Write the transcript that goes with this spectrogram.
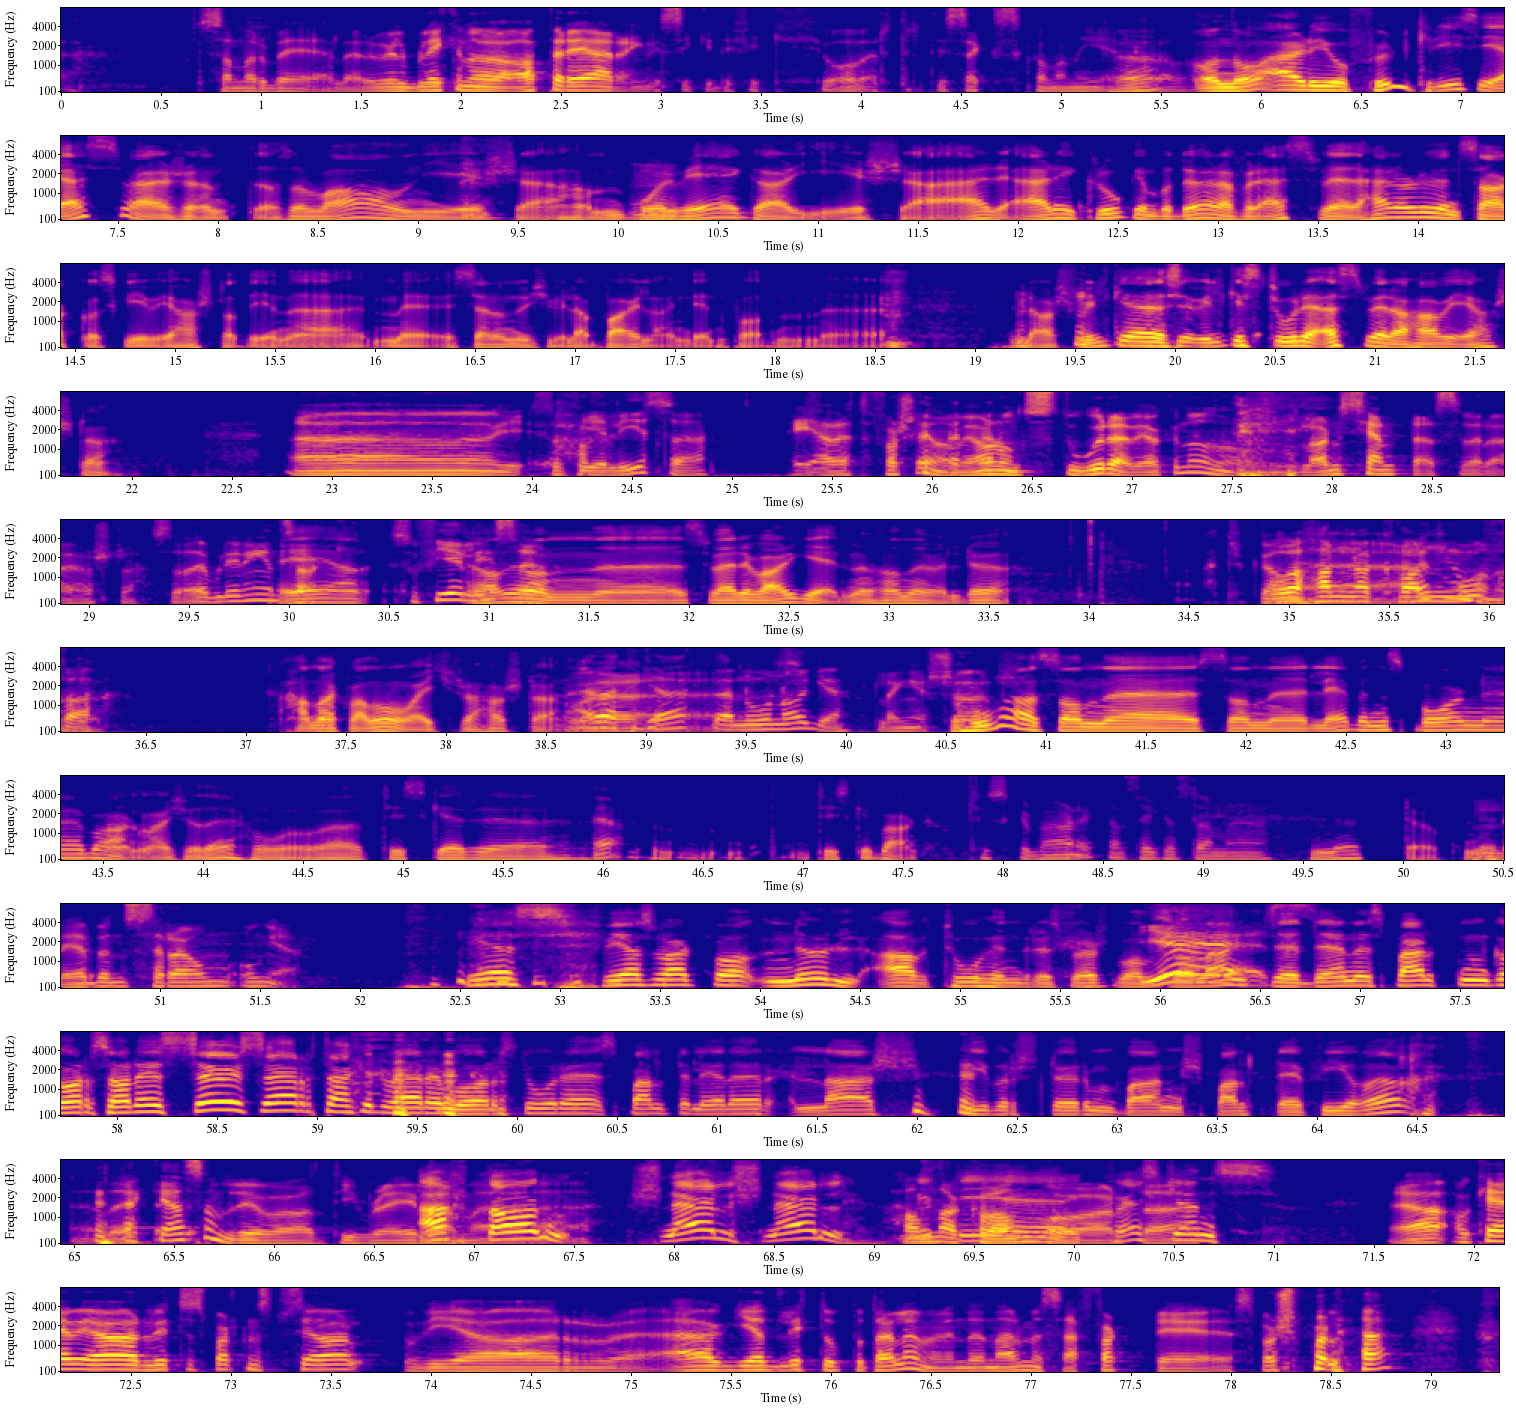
samarbeide, eller det ville bli ikke noe Ap-regjering hvis ikke de fikk over 36,9. Ja. Og nå er det jo full krise i SV, har jeg skjønt. Altså Valen gir seg, han Bård Vegar gir seg. Er, er det kroken på døra for SV? Her har du en sak å skrive i Harstad dine, med, selv om du ikke vil ha byline din på den, eh, Lars. Hvilke, hvilke store SV-ere har vi i Harstad? Eh, Sofie Elise. Jeg vet farsken vi har noen store. Vi har ikke noen landskjente SV-ere i Harstad. Så det blir ingen sak. Ja, Sofie Jeg hadde Elise. han uh, Sverre Vargeir, men han er vel død. Jeg tror ikke Og Hanna jeg Kvanmo han fra. Hanna Kvanmo var ikke fra Harstad. Jeg vet ikke. Det er Nord-Norge. Så hun var sånn, eh, sånn eh, Lebensborn-barn, var ikke det? Hun var tysker, eh, Ja. tyskerbarn. Tyskerbarn. det kan sikkert stemme. ja. Nettopp. Lebensraumunge. Yes, vi har svart på null av 200 spørsmål så langt. Denne spalten går så det suser, takket være vår store spalteleder Lars Iberstørm Bahn-spaltefyrer. Det er ikke jeg som driver og derailer Achtung! med Snell, snell! Hanna Midt i eh, og alt det. questions. Ja, OK, vi har Lyttespalten spesial. Vi har Jeg har gitt litt opp på tellet, men det nærmer seg 40 spørsmål her.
